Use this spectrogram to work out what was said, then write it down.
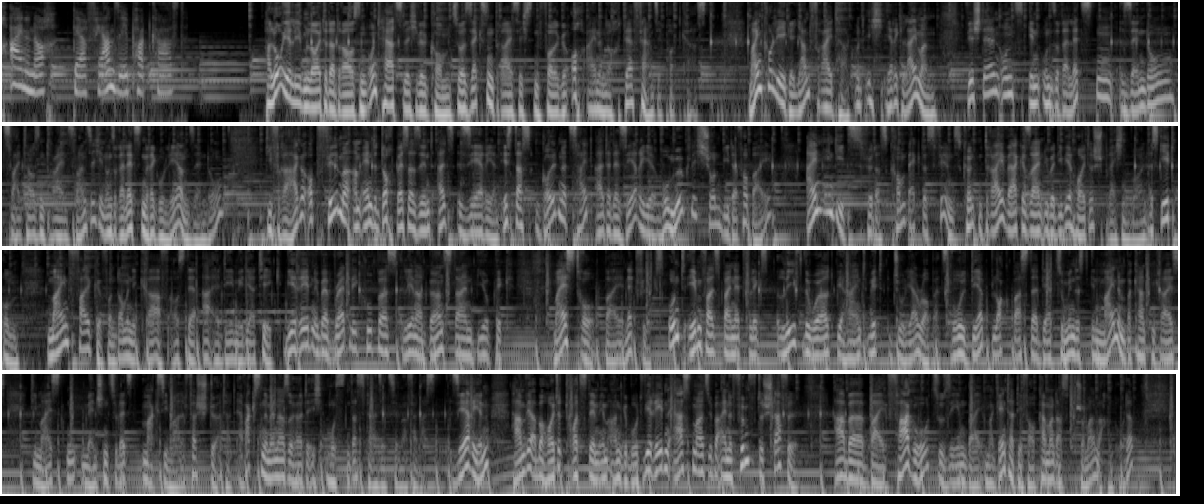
Och eine noch, der Fernsehpodcast. Hallo ihr lieben Leute da draußen und herzlich willkommen zur 36. Folge Och eine noch, der Fernsehpodcast. Mein Kollege Jan Freitag und ich, Erik Leimann, wir stellen uns in unserer letzten Sendung 2023, in unserer letzten regulären Sendung, die Frage, ob Filme am Ende doch besser sind als Serien. Ist das goldene Zeitalter der Serie womöglich schon wieder vorbei? Ein Indiz für das Comeback des Films könnten drei Werke sein, über die wir heute sprechen wollen. Es geht um Mein Falke von Dominik Graf aus der ARD Mediathek. Wir reden über Bradley Coopers Leonard Bernstein Biopic Maestro bei Netflix und ebenfalls bei Netflix Leave the World Behind mit Julia Roberts. Wohl der Blockbuster, der zumindest in meinem Bekanntenkreis die meisten Menschen zuletzt maximal verstört hat. Erwachsene Männer, so hörte ich, mussten das Fernsehzimmer verlassen. Serien haben wir aber heute trotzdem im Angebot. Wir reden erstmals über eine fünfte Staffel. Aber bei Fargo, zu sehen bei Magenta TV, kann man das schon mal machen, oder?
